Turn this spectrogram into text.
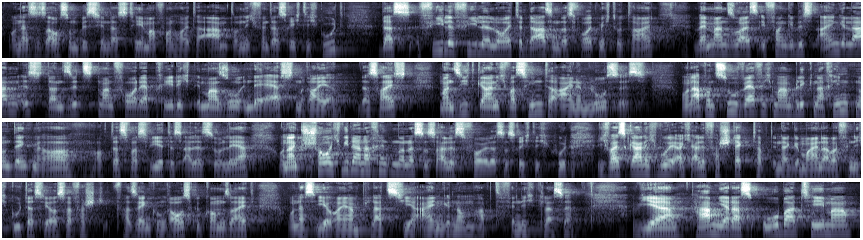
Und das ist auch so ein bisschen das Thema von heute Abend. Und ich finde das richtig gut, dass viele, viele Leute da sind. Das freut mich total. Wenn man so als Evangelist eingeladen ist, dann sitzt man vor der Predigt immer so in der ersten Reihe. Das heißt, man sieht gar nicht, was hinter einem los ist. Und ab und zu werfe ich mal einen Blick nach hinten und denke mir, oh, ob das was wird, ist alles so leer. Und dann schaue ich wieder nach hinten und es ist alles voll. Das ist richtig cool. Ich weiß gar nicht, wo ihr euch alle versteckt habt in der Gemeinde, aber finde ich gut, dass ihr aus der Versenkung rausgekommen seid und dass ihr euren Platz hier eingenommen habt. Finde ich klasse. Wir haben ja das Oberthema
